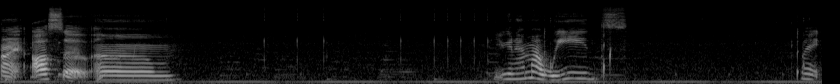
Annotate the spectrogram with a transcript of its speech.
Alright, also, um... You can have my weeds. Wait.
